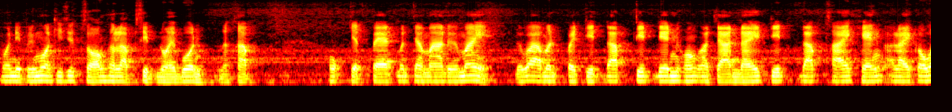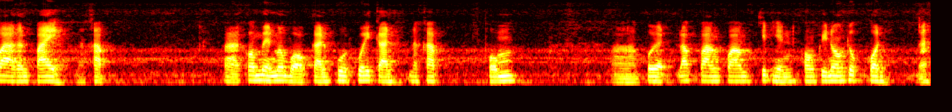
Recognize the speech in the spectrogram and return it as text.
งวดนี้เป็นงวดที่สิบสองสำหรับสิบหน่วยบนนะครับหกเจ็ดแปดมันจะมาหรือไม่ หรือว่ามันไปติดดับติดเด่นของอาจารย์ใดติดดับสายแข็งอะไรก็ว่ากันไปนะครับคอมเมนต์มาบอกกันพูดคุยกันนะครับ ผมเปิดรับฟังความคิดเห็นของพี่น้องทุกคนนะ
